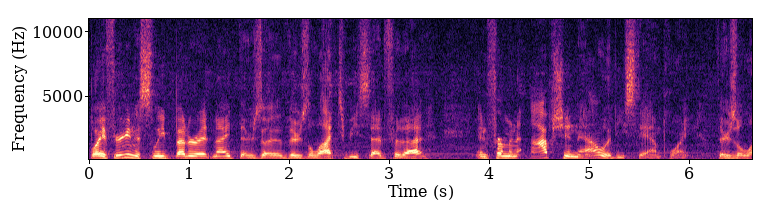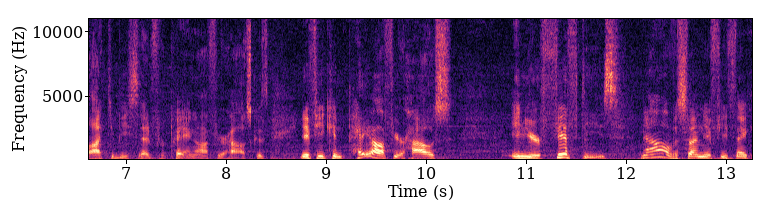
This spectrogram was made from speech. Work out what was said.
boy, if you're going to sleep better at night, there's a, there's a lot to be said for that. And from an optionality standpoint, there's a lot to be said for paying off your house. Because if you can pay off your house in your 50s, now all of a sudden, if you think,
